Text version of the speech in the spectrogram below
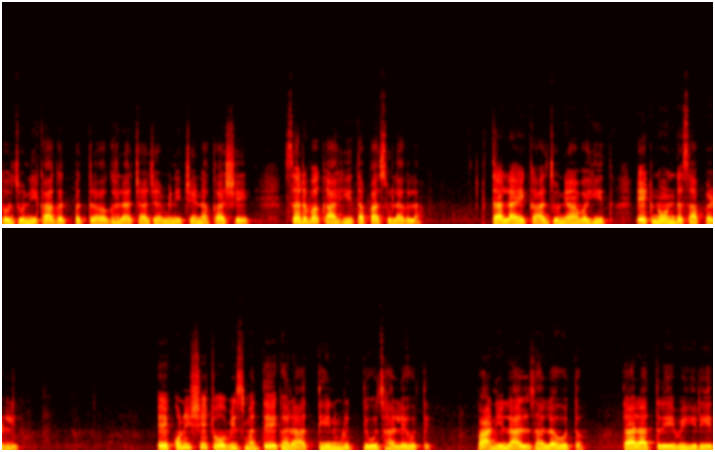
तो जुनी कागदपत्र घराच्या जमिनीचे नकाशे सर्व काही तपासू लागला. त्याला एका जुन्या वहीत एक नोंद सापडली. एकोणीसशे चोवीसमध्ये घरात तीन मृत्यू झाले होते. पाणी लाल झालं होतं. त्या रात्री विहिरीत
